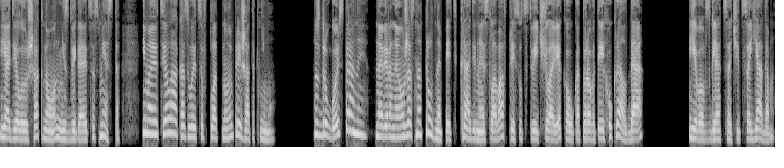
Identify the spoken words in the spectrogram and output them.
Я делаю шаг, но он не сдвигается с места, и мое тело оказывается вплотную прижато к нему. С другой стороны, наверное, ужасно трудно петь краденые слова в присутствии человека, у которого ты их украл, да? Его взгляд сочится ядом,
